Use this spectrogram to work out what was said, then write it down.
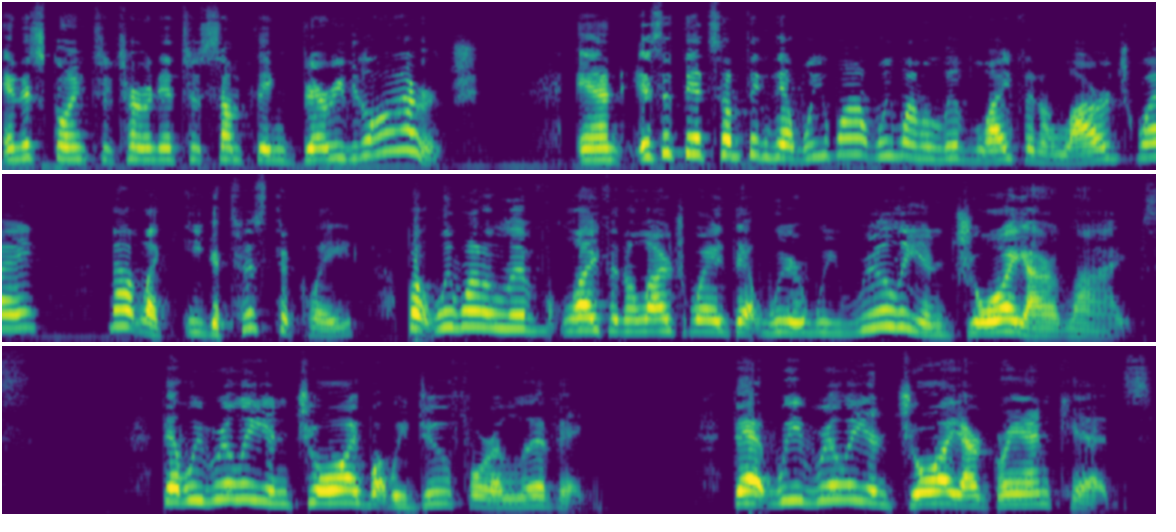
and it's going to turn into something very large. And isn't that something that we want? We want to live life in a large way, not like egotistically, but we want to live life in a large way that where we really enjoy our lives, that we really enjoy what we do for a living, that we really enjoy our grandkids.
